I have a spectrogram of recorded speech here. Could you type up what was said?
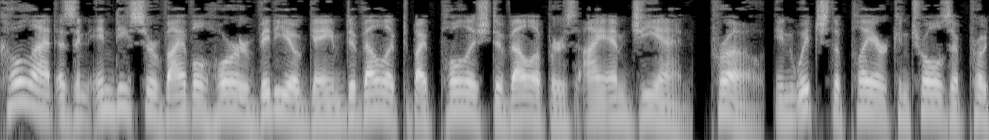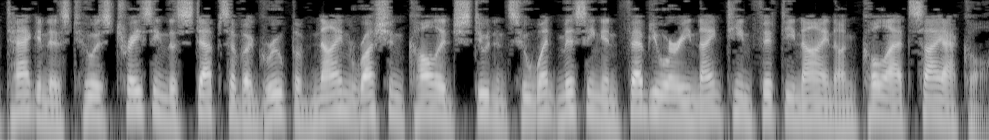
Kholat is an indie survival horror video game developed by Polish developers IMGN, Pro, in which the player controls a protagonist who is tracing the steps of a group of nine Russian college students who went missing in February 1959 on Kholat Syakhl.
